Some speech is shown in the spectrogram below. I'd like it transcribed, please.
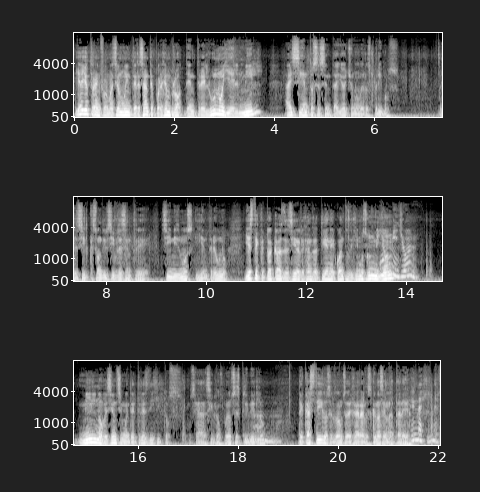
Y hay otra información muy interesante, por ejemplo, de entre el 1 y el 1000 hay 168 números primos. Es decir, que son divisibles entre sí mismos y entre uno. Y este que tú acabas de decir, Alejandra, tiene, ¿cuántos dijimos? Un millón. Un millón. 1953 dígitos. O sea, si nos podemos escribirlo, de castigo se los vamos a dejar a los que no hacen la tarea. Imagínese.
